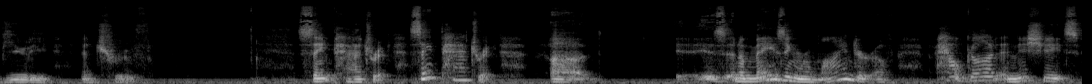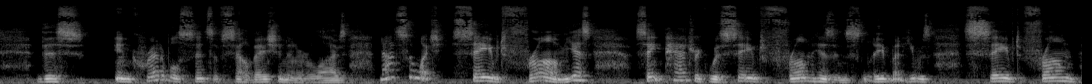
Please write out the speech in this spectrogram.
beauty and truth. St. Patrick. St. Patrick uh, is an amazing reminder of how God initiates this incredible sense of salvation in our lives. Not so much saved from, yes, St. Patrick was saved from his enslavement, he was saved from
